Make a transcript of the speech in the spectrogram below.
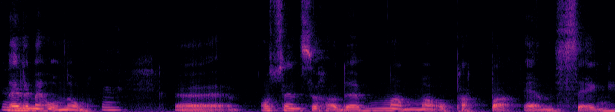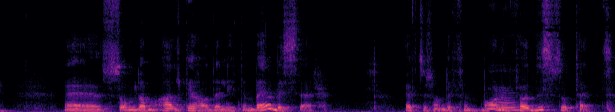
Mm. Eller med honom. Mm. Eh, och sen så hade mamma och pappa en säng eh, som de alltid hade en liten bebis där. Eftersom det, barnen Mm. föddes så tätt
